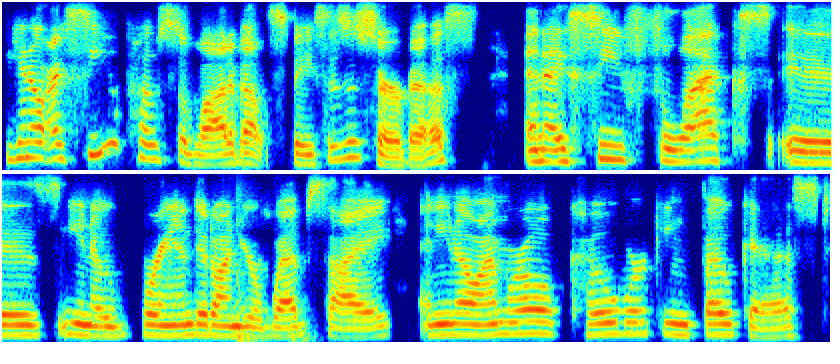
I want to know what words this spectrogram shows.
you know, I see you post a lot about space as a service. And I see Flex is, you know, branded on your website. And, you know, I'm real co working focused.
